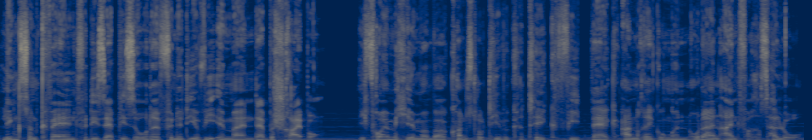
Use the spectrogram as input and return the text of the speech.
Links und Quellen für diese Episode findet ihr wie immer in der Beschreibung. Ich freue mich immer über konstruktive Kritik, Feedback, Anregungen oder ein einfaches Hallo.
